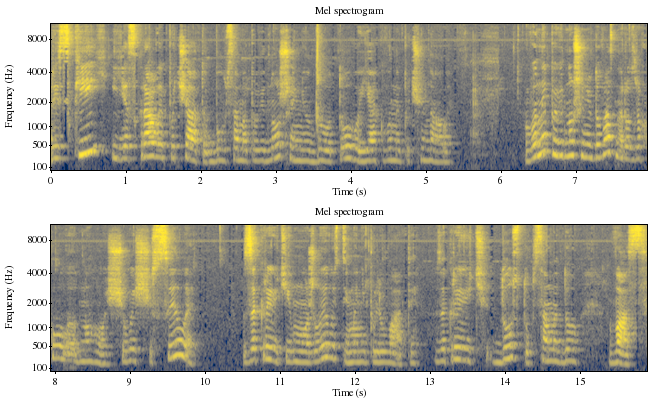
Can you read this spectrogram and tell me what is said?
різкий і яскравий початок був саме по відношенню до того, як вони починали. Вони по відношенню до вас не розраховували одного, що вищі сили закриють їм можливості маніпулювати, закриють доступ саме до вас,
